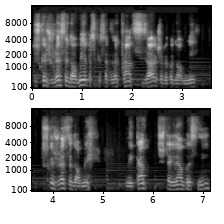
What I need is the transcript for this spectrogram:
tout ce que je voulais, c'est dormir parce que ça faisait 36 heures que je n'avais pas dormi. Tout ce que je voulais, c'est dormir. Mais quand je suis arrivé en Bosnie,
